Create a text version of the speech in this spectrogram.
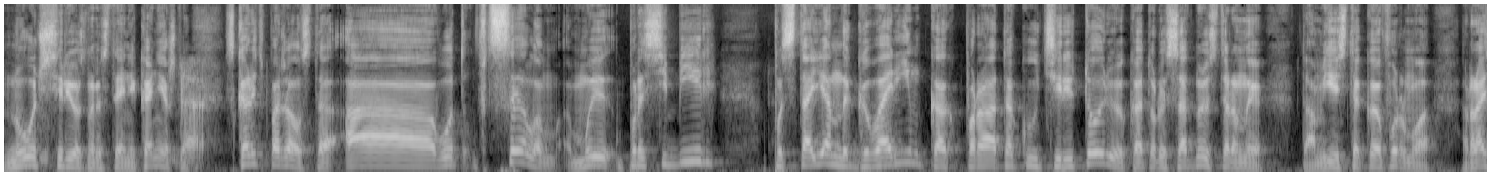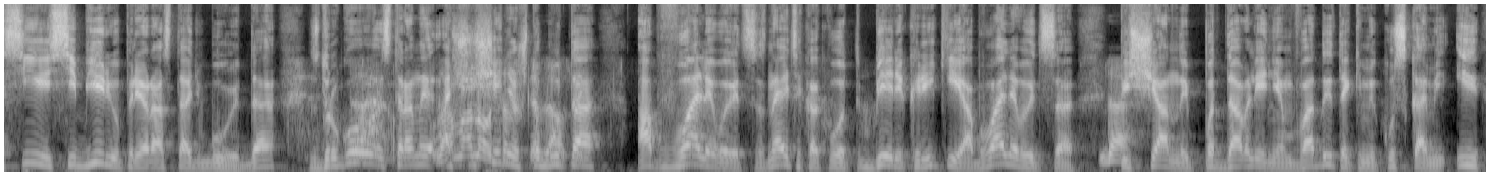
Ну, очень серьезное расстояние, конечно. Да. Скажите, пожалуйста, а вот в целом мы про Сибирь постоянно говорим как про такую территорию, которая, с одной стороны, там есть такая формула, Россия Сибирью прирастать будет, да? С другой Да, стороны, ощущение, что сказал, будто обваливается, знаете, как вот берег реки обваливается Да. песчаный под давлением воды такими кусками, и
